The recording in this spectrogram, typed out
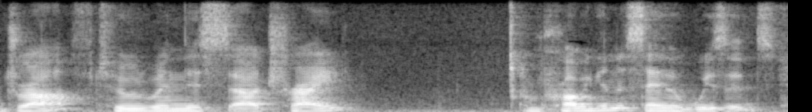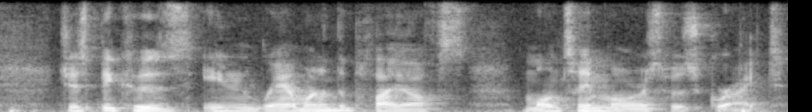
draft? Who would win this uh, trade? I'm probably going to say the Wizards, just because in round one of the playoffs, Monte Morris was great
